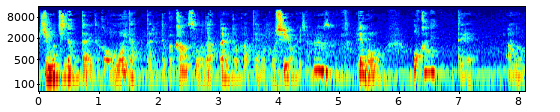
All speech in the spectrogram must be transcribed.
気持ちだったりとか思いだったりとか感想だったりとかっていうのが欲しいわけじゃないですか、でもお金ってあの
